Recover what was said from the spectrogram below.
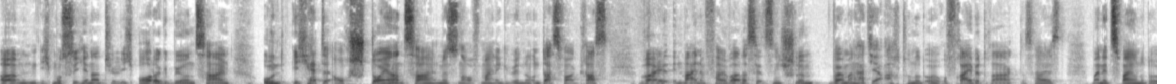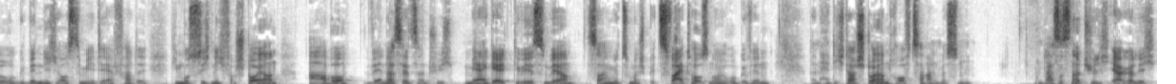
Ähm, ich musste hier natürlich Ordergebühren zahlen und ich hätte auch Steuern zahlen müssen auf meine Gewinne. Und das war krass, weil in meinem Fall war das jetzt nicht schlimm, weil man hat ja 800 Euro Freibetrag. Das heißt, meine 200 Euro Gewinn, die ich aus dem ETF hatte, die musste ich nicht versteuern. Aber wenn das jetzt natürlich mehr Geld gewesen wäre, sagen wir zum Beispiel 2000 Euro Gewinn, dann hätte ich da Steuern drauf zahlen müssen. Und das ist natürlich ärgerlich,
